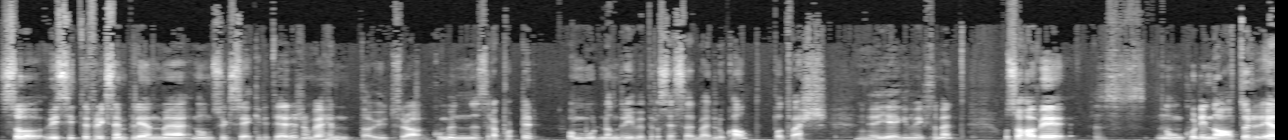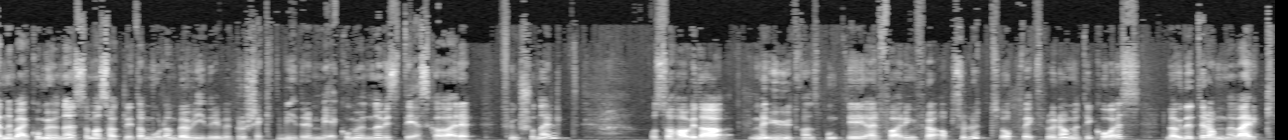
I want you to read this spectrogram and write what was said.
Så vi sitter f.eks. igjen med noen suksesskriterier som vi har henta ut fra kommunenes rapporter om hvordan drive prosessarbeid lokalt, på tvers, mm. i egen virksomhet. Og så har vi noen koordinatorer, en i hver kommune, som har sagt litt om hvordan bør vi drive prosjekt videre med kommunene hvis det skal være funksjonelt. Og så har vi da, med utgangspunkt i erfaring fra Absolutt, oppvekstprogrammet til KS, lagd et rammeverk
